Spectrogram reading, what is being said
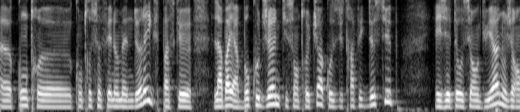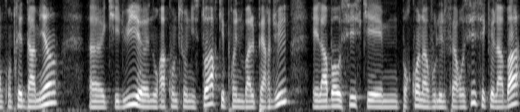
euh, contre, contre ce phénomène de Rix. Parce que là-bas, il y a beaucoup de jeunes qui s'entretuent à cause du trafic de stupes. Et j'étais aussi en Guyane où j'ai rencontré Damien, euh, qui lui nous raconte son histoire, qui prend une balle perdue. Et là-bas aussi, ce qui est, pourquoi on a voulu le faire aussi, c'est que là-bas,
